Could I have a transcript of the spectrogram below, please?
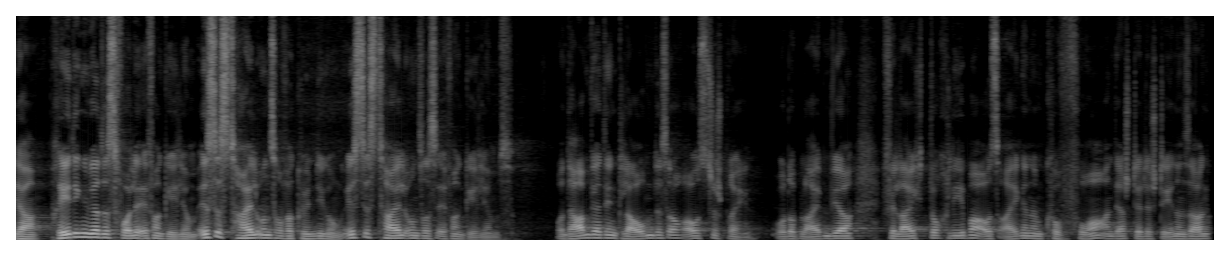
Ja, predigen wir das volle Evangelium. Ist es Teil unserer Verkündigung? Ist es Teil unseres Evangeliums? Und haben wir den Glauben, das auch auszusprechen? Oder bleiben wir vielleicht doch lieber aus eigenem Komfort an der Stelle stehen und sagen,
